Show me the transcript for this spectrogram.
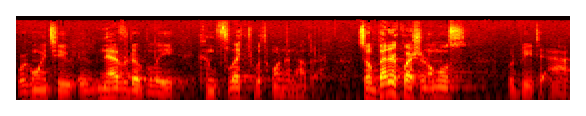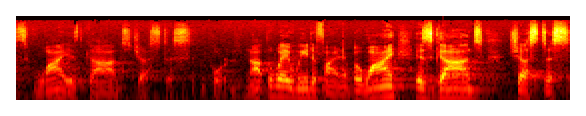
we're going to inevitably conflict with one another. So, better question almost would be to ask why is God's justice important? Not the way we define it, but why is God's justice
